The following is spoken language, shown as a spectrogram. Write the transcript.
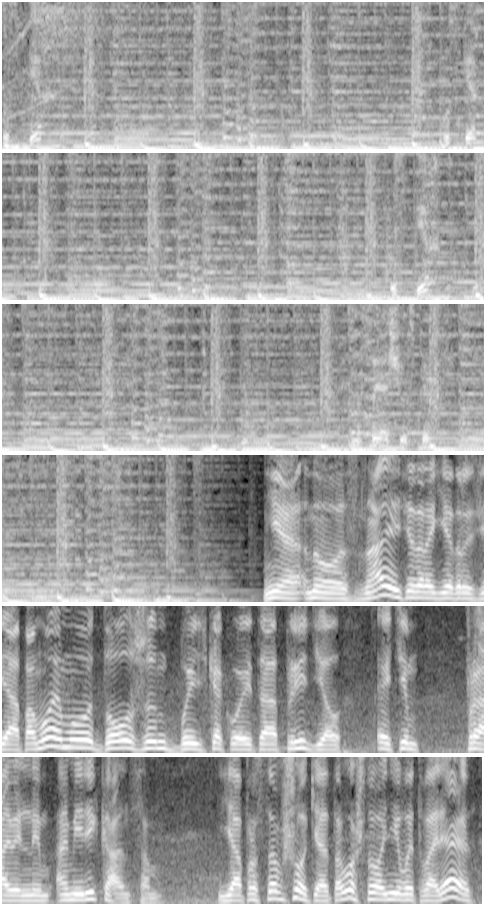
Успех. Успех. Успех. Настоящий успех. Не, ну, знаете, дорогие друзья, по-моему, должен быть какой-то предел этим правильным американцам. Я просто в шоке от того, что они вытворяют,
